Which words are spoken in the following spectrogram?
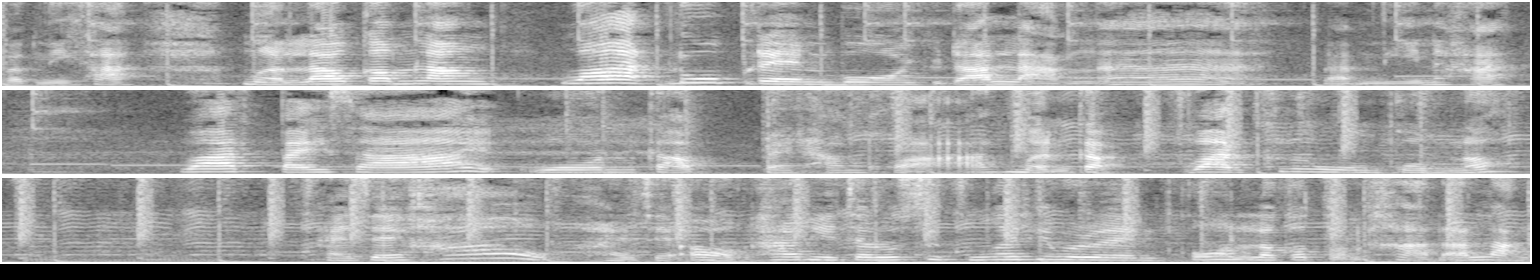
แบบนี้ค่ะ เหมือนเรากำลังวาดรูปเรนโบว์อยู่ด้านหลังอ่าแบบนี้นะคะ วาดไปซ้ายวนกลับไปทางขวาเหมือนกับวาดครึ่งวงกลมเนาะหายใจเข้าหายใจออกท่านี้จะรู้สึกเมื่อยที่บริเวณก้นแล้วก็ต้นขาด้านหลัง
